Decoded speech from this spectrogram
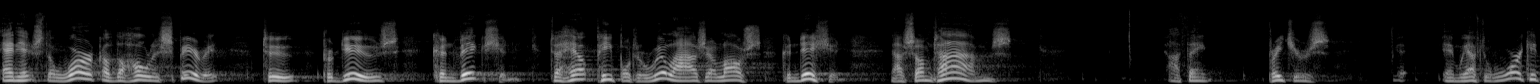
And it's the work of the Holy Spirit to produce conviction, to help people to realize their lost condition. Now, sometimes I think preachers, and we have to work at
